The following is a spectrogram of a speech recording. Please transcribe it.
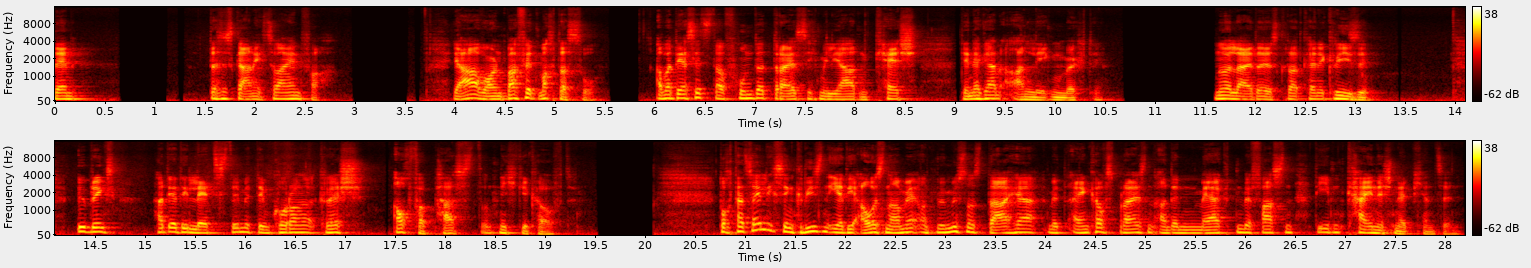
Denn das ist gar nicht so einfach. Ja, Warren Buffett macht das so. Aber der sitzt auf 130 Milliarden Cash, den er gern anlegen möchte. Nur leider ist gerade keine Krise. Übrigens hat er die letzte mit dem Corona-Crash auch verpasst und nicht gekauft. Doch tatsächlich sind Krisen eher die Ausnahme und wir müssen uns daher mit Einkaufspreisen an den Märkten befassen, die eben keine Schnäppchen sind.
